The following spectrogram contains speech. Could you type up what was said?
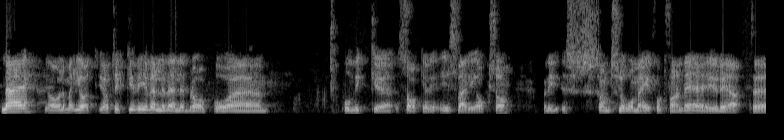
Nej, jag håller med. Jag, jag tycker vi är väldigt, väldigt bra på, eh, på mycket saker i Sverige också. Men det, som slår mig fortfarande är ju det att eh,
